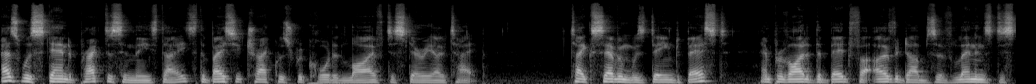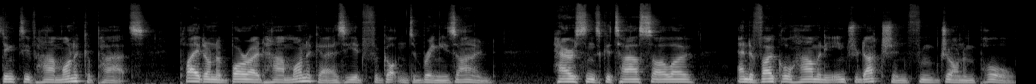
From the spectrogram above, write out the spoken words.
As was standard practice in these days, the basic track was recorded live to stereo tape. Take 7 was deemed best and provided the bed for overdubs of Lennon's distinctive harmonica parts, played on a borrowed harmonica as he had forgotten to bring his own, Harrison's guitar solo, and a vocal harmony introduction from John and Paul.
